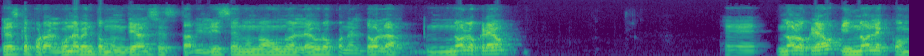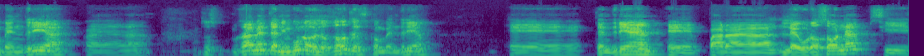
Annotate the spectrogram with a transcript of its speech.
¿Crees que por algún evento mundial se estabilicen uno a uno el euro con el dólar? No lo creo. Eh, no lo creo y no le convendría, eh, pues, realmente a ninguno de los dos les convendría. Eh, tendrían para la eurozona, si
